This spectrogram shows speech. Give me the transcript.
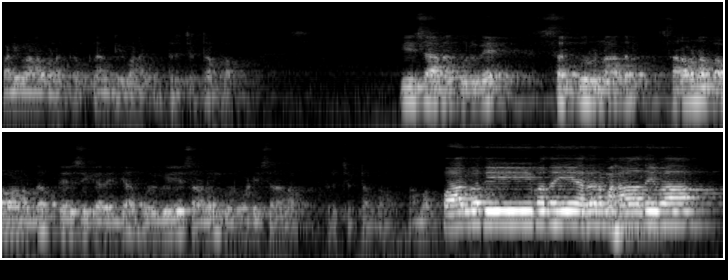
பணிவான வணக்கம். நன்றி வணக்கம். திருச்சிற்றம்பலம். ஈசான குருவே சர்க்குருநாதர் சரவண பவானந்தர் தேசிகரையா குருவே சரணம் குருவடி சரணம். திருச்சிற்றம்பலம். நம்ம பார்வதி பதையே அரர் மகாதேவா.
